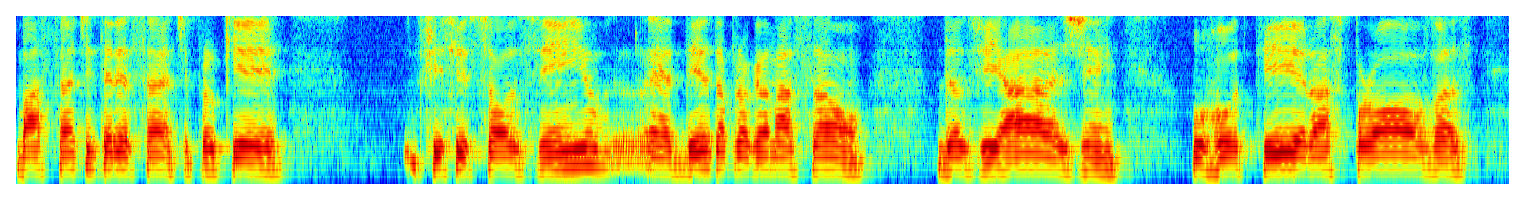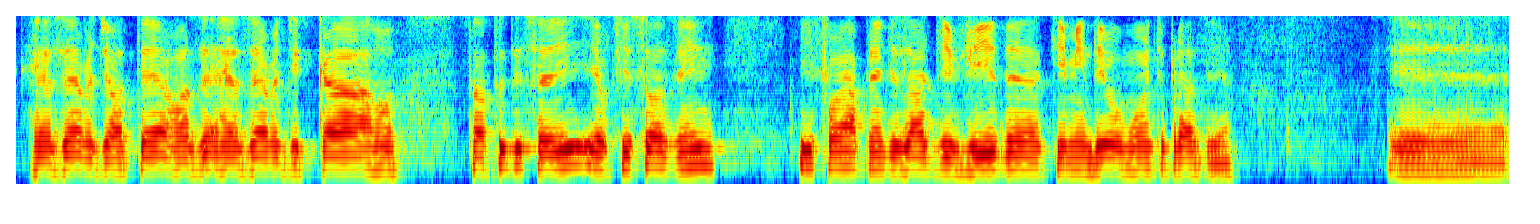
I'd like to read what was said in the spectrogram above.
bastante interessante, porque fiz isso sozinho, é, desde a programação das viagens, o roteiro, as provas, reserva de hotel, reserva de carro. Então tudo isso aí eu fiz sozinho e foi um aprendizado de vida que me deu muito prazer. É...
